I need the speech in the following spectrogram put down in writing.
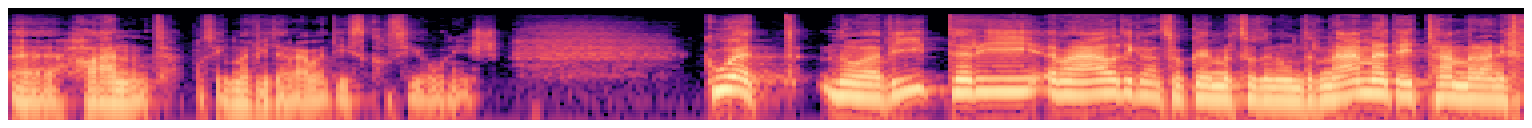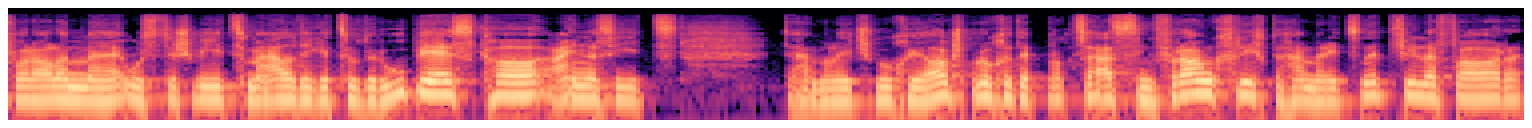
haben, was immer wieder auch eine Diskussion ist. Gut, noch eine weitere Meldung, also gehen wir zu den Unternehmen. Dort haben wir eigentlich vor allem äh, aus der Schweiz Meldungen zu der UBS gehabt. Einerseits da haben wir letzte Woche angesprochen, der Prozess in Frankreich, da haben wir jetzt nicht viel erfahren.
